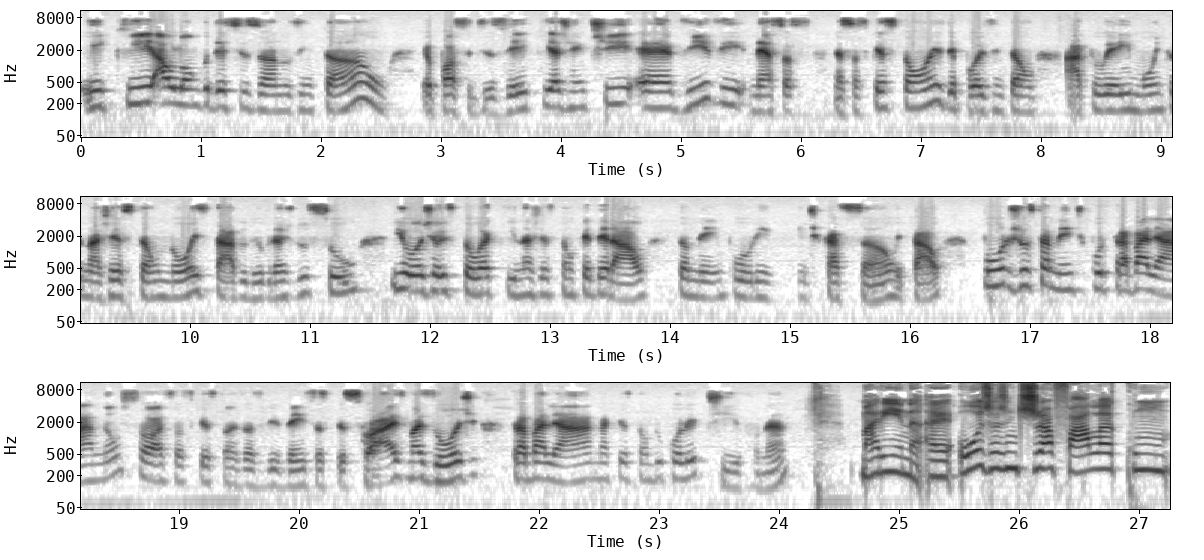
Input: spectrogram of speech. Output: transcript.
e que ao longo desses anos, então, eu posso dizer que a gente é, vive nessas nessas questões. Depois, então, atuei muito na gestão no estado do Rio Grande do Sul e hoje eu estou aqui na gestão federal também por indicação e tal, por justamente por trabalhar não só essas questões das vivências pessoais, mas hoje trabalhar na questão do coletivo, né? Marina, é, hoje a gente já fala com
